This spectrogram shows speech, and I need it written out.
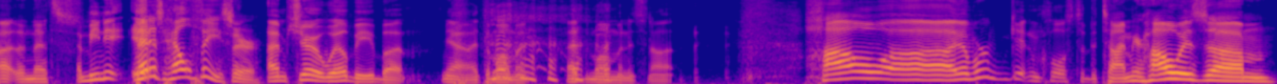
Uh, uh, and that's I mean, it, that it- is healthy, sir. I'm sure it will be, but yeah, at the moment, at the moment, it's not. How uh we're getting close to the time here. How is um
